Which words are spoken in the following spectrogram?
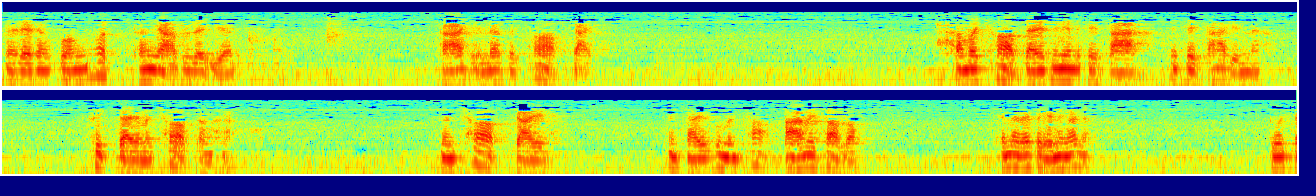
ใดๆทั้งปวงวัดทั้งหยาบละเอียด ตาเห็นแล้วก็ชอบใจคำว่าชอบใจที่นี่ไม่ใช่ตา ไม่ใช่ตาเห็นนะคือใจมันชอบต่างหากมันชอบใจมันใจพราะมันชอบตาไม่ชอบหรอกเห็นอะไรก็เห็นอย่างนั้นอะ ตัวใจ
